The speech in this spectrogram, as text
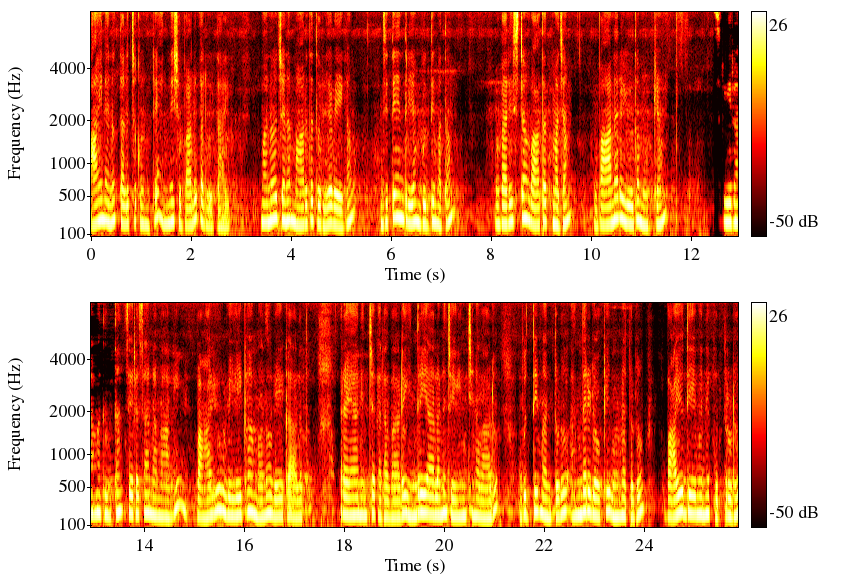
ఆయనను తలుచుకుంటే అన్ని శుభాలు కలుగుతాయి. మనోజనం మారుత తుల్య వేగం జితేంద్రియం బుద్ధిమతం వరిష్టం వాతాత్మజం వానరయూధ ముఖ్యం శ్రీరామదూతం శిరస నమామి వాయు వేగ మనోవేగాలతో ప్రయాణించగలవాడు ఇంద్రియాలను జయించినవాడు బుద్ధిమంతుడు అందరిలోకి ఉన్నతుడు వాయుదేవుని పుత్రుడు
